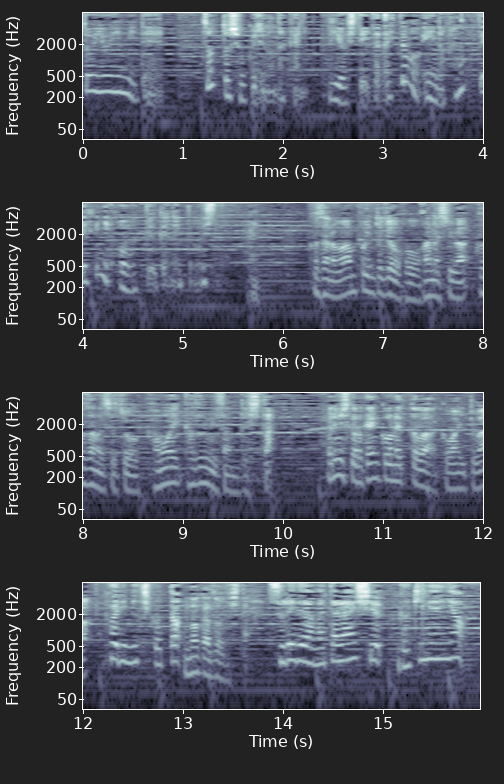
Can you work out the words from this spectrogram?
という意味でちょっと食事の中に利用していただいてもいいのかなというふうに思って伺ってました。はい、小佐のワンポイント情報お話は小佐野社長鴨井和美さんでした。堀道子の健康ネットワークお相手は堀道子と。宇野和夫でした。それではまた来週ごきげんよう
